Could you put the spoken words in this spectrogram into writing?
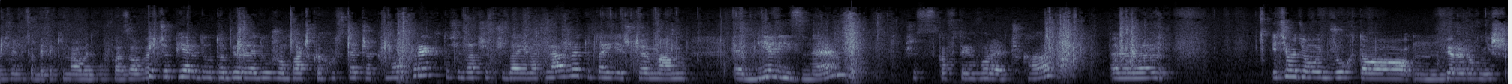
wziąć sobie taki mały dwufazowy. Jeszcze pierdół to biorę dużą paczkę chusteczek mokrych, to się zawsze przydaje na plaży. Tutaj jeszcze mam e, bieliznę, wszystko w tych woreczkach. Jeśli chodzi o mój brzuch, to mm, biorę również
